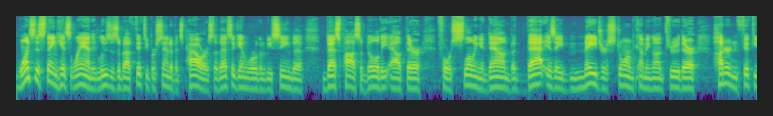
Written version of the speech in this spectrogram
once this thing hits land, it loses about 50% of its power. So that's again where we're going to be seeing the best possibility out there for slowing it down. But that is a major storm coming on through there, 150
